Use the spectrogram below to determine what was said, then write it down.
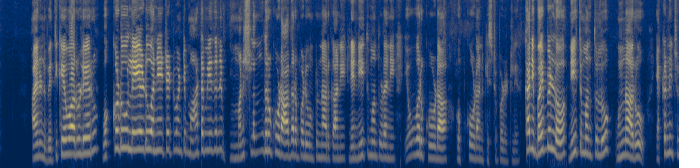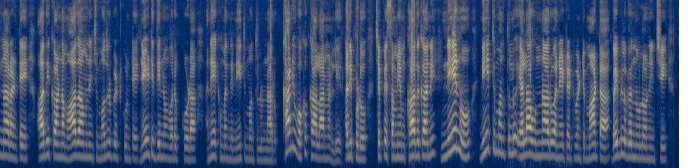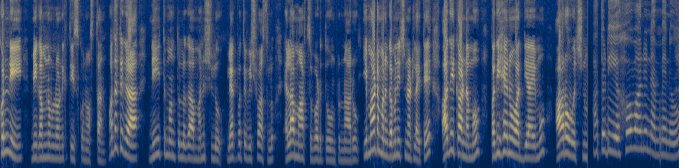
ఆయనను వెతికేవారు లేరు ఒక్కడు లేడు అనేటటువంటి మాట మీదనే మనుషులందరూ కూడా ఆధారపడి ఉంటున్నారు కానీ నేను నీతిమంతుడని ఎవ్వరు కూడా ఒప్పుకోవడానికి ఇష్టపడట్లేదు. కానీ బైబిల్లో నీతిమంతులు ఉన్నారు. ఎక్కడి నుంచి ఉన్నారంటే ఆది కాండం ఆదాము నుంచి మొదలు పెట్టుకుంటే నేటి దినం వరకు కూడా అనేక మంది నీతిమంతులు ఉన్నారు కానీ ఒక కాలాన లేరు. అది ఇప్పుడు చెప్పే సమయం కాదు కానీ నేను నీతిమంతులు ఎలా ఉన్నారు అనేటటువంటి మాట బైబిల్ గ్రంథంలో నుంచి కొన్ని మీ గమనంలోనికి తీసుకొని వస్తాను. మొదటగా నీతిమంతులుగా మనుషులు లేకపోతే విశ్వాసులు ఎలా మార్చబడుతూ ఉంటున్నారు? ఈ మాట మనం గమనించినట్లయితే ఆది కాండము పదిహేనో అధ్యాయము ఆరో వచనం అతడు యహోవాను నమ్మెను.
